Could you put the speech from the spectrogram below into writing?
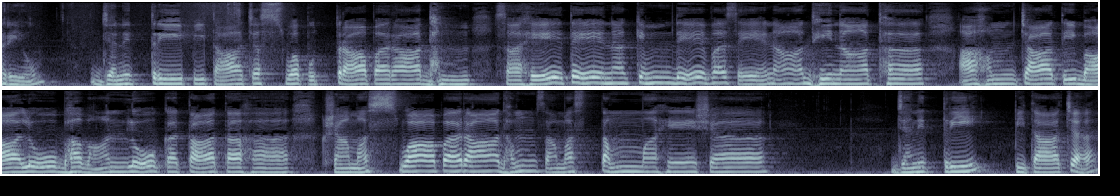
हरि ओम् जनित्री पिता च स्वपुत्रापराधं सहेतेन किं देवसेनाधिनाथ। अहं चातिबालो भवान् लोकतातः क्षमस्वापराधं समस्तं महेश। जनित्री पिता च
